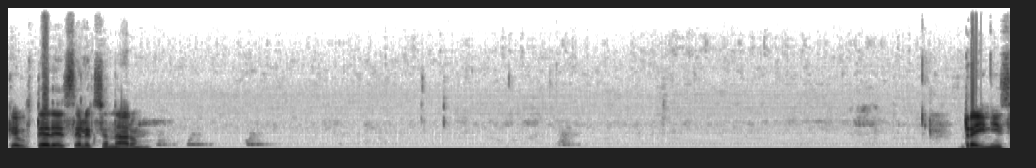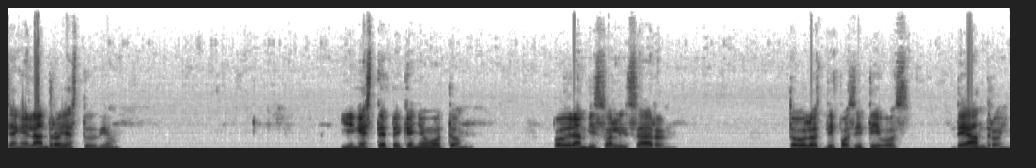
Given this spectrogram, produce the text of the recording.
que ustedes seleccionaron, reinician el Android Studio y en este pequeño botón podrán visualizar todos los dispositivos de Android.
